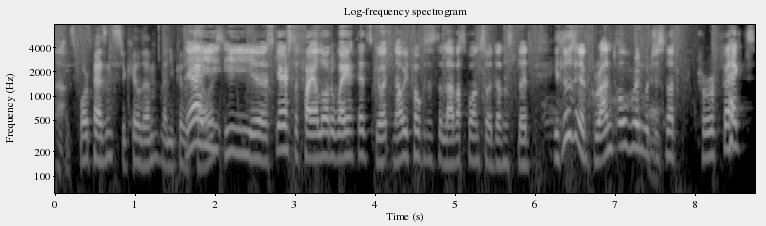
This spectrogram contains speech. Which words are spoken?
Ah. It's four peasants, you kill them, then you kill the Yeah, he, he uh, scares the Fire Lord away. That's good. Now he focuses the lava spawn so it doesn't split. He's losing a grunt over it, which Yeah. is not perfect.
